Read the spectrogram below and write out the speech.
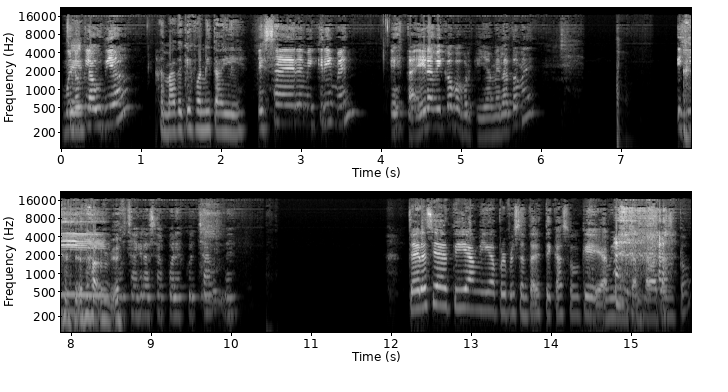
Bueno, Sí. Claudia, Además de que es bonita y esa era mi crimen. Esta era mi copa porque ya me la tomé. Y muchas gracias por escucharme. Muchas gracias a ti, amiga, por presentar este caso que a mí me encantaba tanto.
